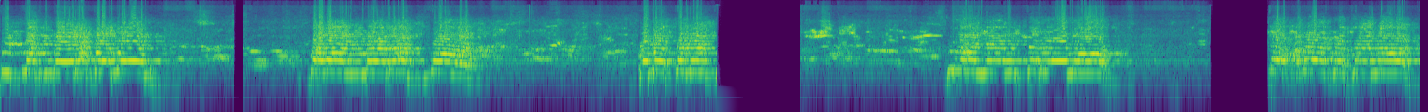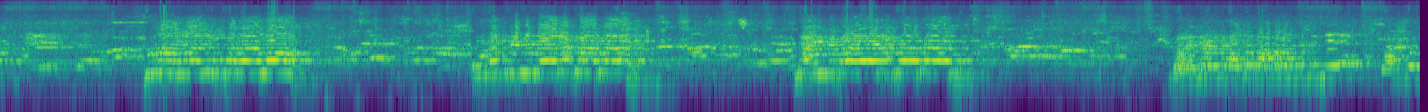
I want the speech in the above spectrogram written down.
Bitmedi bayrak olur. Sarayıma rasma. Komutanım. Sinan Yarıklarıoğlu. Merhaba geçenler. Sinan Yarıklarıoğlu. Kuvvetli bir bayrak olur. Yayını bayrak olur. Böylece bir dakika kapalı diye. Şarkı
